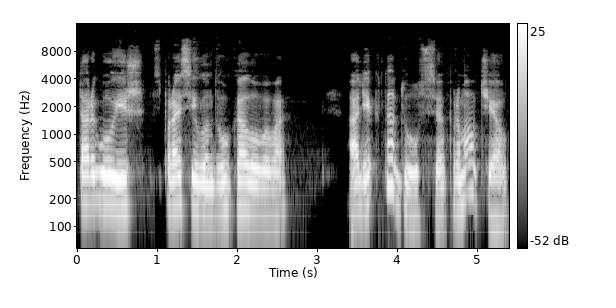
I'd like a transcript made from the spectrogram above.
торгуешь?» — спросил он двухголового. Олег надулся, промолчал.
